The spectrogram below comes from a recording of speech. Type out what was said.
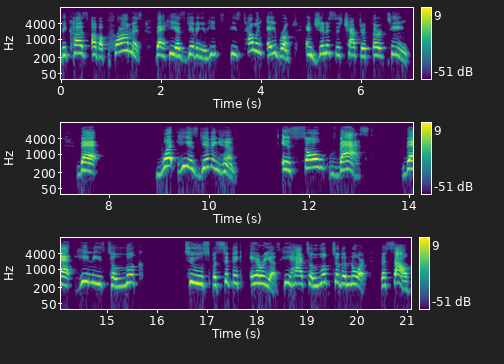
because of a promise that he has given you. He, he's telling Abram in Genesis chapter 13 that what he is giving him is so vast that he needs to look to specific areas. He had to look to the north, the south,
